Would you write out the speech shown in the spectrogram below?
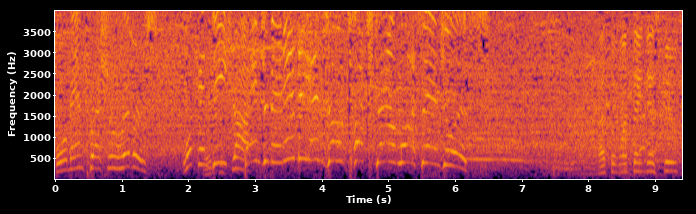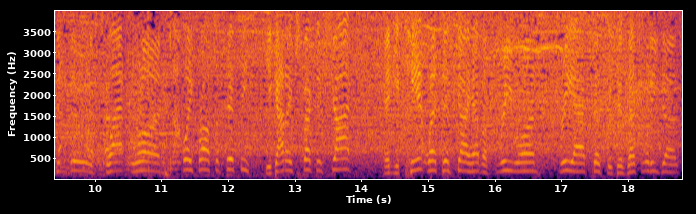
Four-man pressure, Rivers looking There's deep. Benjamin in the end zone, touchdown Los Angeles. That's the one thing this dude can do is flat run. Play across the 50. You got to expect a shot, and you can't let this guy have a free run, free access because that's what he does.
